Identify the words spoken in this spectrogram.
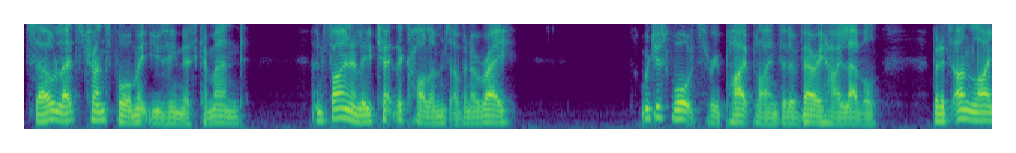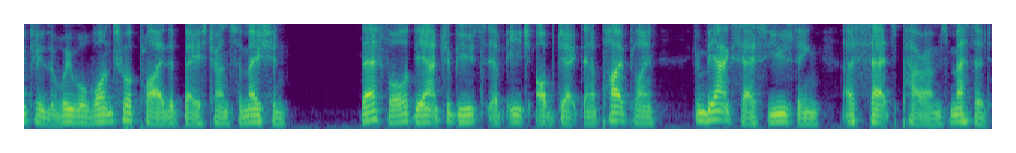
So let's transform it using this command. And finally check the columns of an array. We just walked through pipelines at a very high level, but it's unlikely that we will want to apply the base transformation. Therefore, the attributes of each object in a pipeline can be accessed using a set params method,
